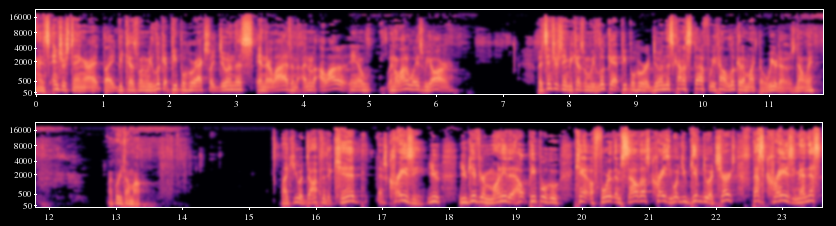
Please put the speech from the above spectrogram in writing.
And it's interesting, right? Like, because when we look at people who are actually doing this in their lives, and a lot of, you know, in a lot of ways we are. But it's interesting because when we look at people who are doing this kind of stuff, we kind of look at them like the weirdos, don't we? Like, what are you talking about? Like you adopted a kid? That's crazy. You, you give your money to help people who can't afford it themselves? That's crazy. What you give to a church? That's crazy, man. That's,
